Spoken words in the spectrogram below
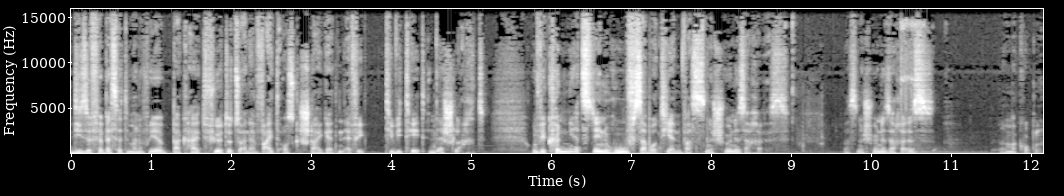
Diese verbesserte Manövrierbarkeit führte zu einer weitaus gesteigerten Effektivität in der Schlacht. Und wir können jetzt den Ruf sabotieren, was eine schöne Sache ist. Was eine schöne Sache ist. Mal gucken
